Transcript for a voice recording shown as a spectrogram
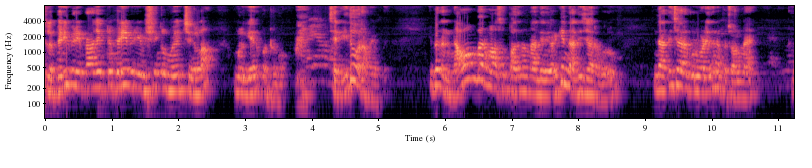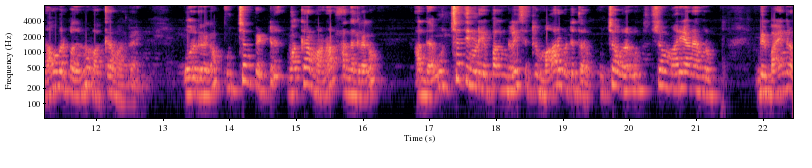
சில பெரிய பெரிய ப்ராஜெக்ட் பெரிய பெரிய விஷயங்கள் முயற்சிகள்லாம் உங்களுக்கு ஏற்பட்டிருக்கும். சரி இது ஒரு அமைப்பு. இப்போ இந்த நவம்பர் மாதம் பதினொன்றாம் தேதி வரைக்கும் இந்த அதிசார குரு இந்த அதிசார குருவோடைய நான் இப்போ சொன்னேன். நவம்பர் பதினொன்று வக்கரமாகிறார் ஒரு கிரகம் உச்சம் பெற்று வக்கரமானால் அந்த கிரகம் அந்த உச்சத்தினுடைய பலன்களை சற்று மாறுபட்டு தரும். உச்சம் உச்சம் மாதிரியான ஒரு அப்படியே பயங்கர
